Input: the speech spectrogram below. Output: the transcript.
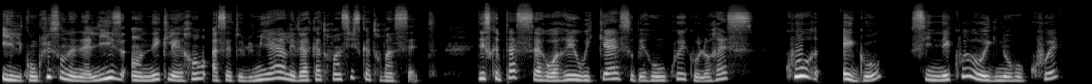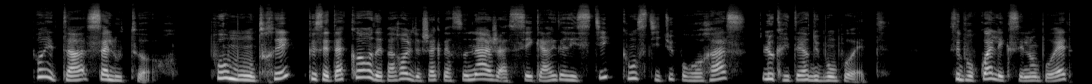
Il conclut son analyse en éclairant à cette lumière les vers 86-87, Descriptas servare vices operunque colores, cur ego, sineque o ignoroque, poeta salutor. Pour montrer que cet accord des paroles de chaque personnage à ses caractéristiques constitue pour Horace le critère du bon poète. C'est pourquoi l'excellent poète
